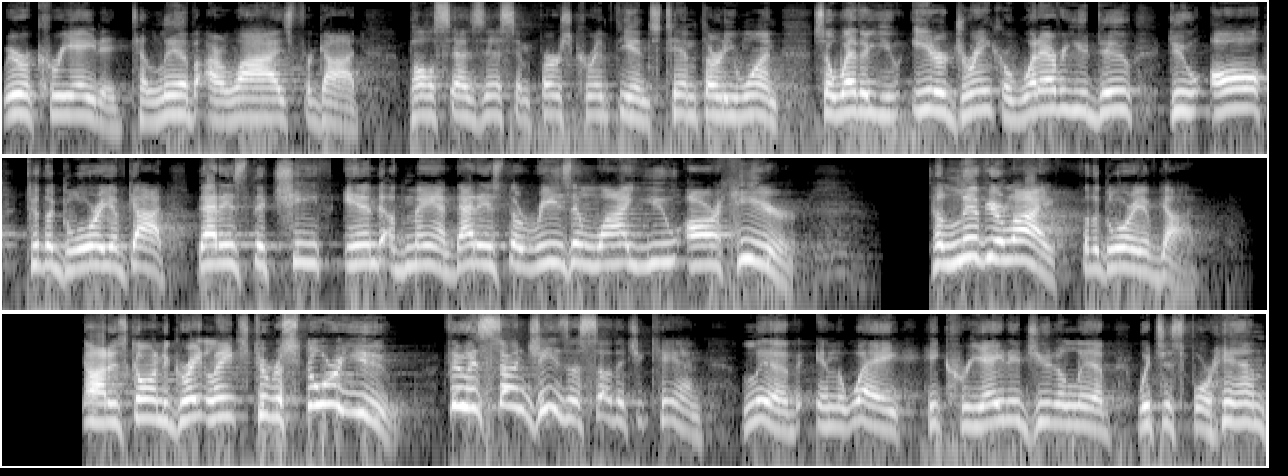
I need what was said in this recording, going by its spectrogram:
We were created to live our lives for God. Paul says this in 1 Corinthians 10:31. So whether you eat or drink or whatever you do, do all to the glory of God. That is the chief end of man. That is the reason why you are here. To live your life for the glory of God. God has gone to great lengths to restore you through his son Jesus so that you can live in the way he created you to live, which is for him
